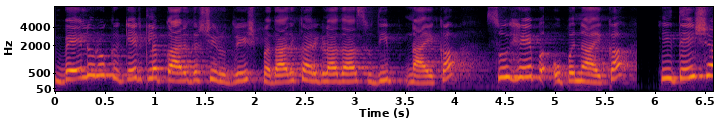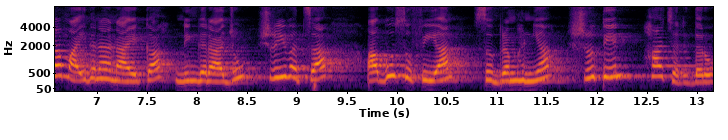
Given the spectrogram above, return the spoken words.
ಬೇಲೂರು ಕ್ರಿಕೆಟ್ ಕ್ಲಬ್ ಕಾರ್ಯದರ್ಶಿ ರುದ್ರೇಶ್, ಪದಾಧಿಕಾರಿಗಳಾದ ಸುದೀಪ್ ನಾಯಕ, ಸುಹೇಬ್ ಉಪನಾಯಕ, ಹಿತೇಶ ಮೈದನ ನಾಯಕ, ನಿಂಗರಾಜು, ಶ್ರೀವತ್ಸ, ಅಬು ಸುಫಿಯಾನ್, ಸುಬ್ರಹ್ಮಣ್ಯ ಶ್ರುತಿಲ್ ಹಾಜರಿದ್ದರು.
